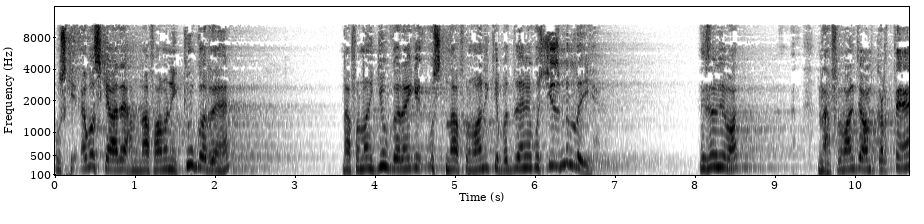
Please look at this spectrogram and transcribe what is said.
اس کی عوض کیا رہا ہے؟ ہم نافرمانی کیوں کر رہے ہیں؟ نافرمانی کیوں کر رہے ہیں کہ اس نافرمانی کے بدلے ہمیں کچھ چیز مل رہی ہے؟ نہیں سمجھے بات؟ نافرمانی جب ہم کرتے ہیں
